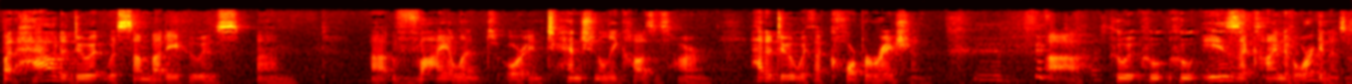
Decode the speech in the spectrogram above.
but how to do it with somebody who is um, uh, violent or intentionally causes harm? How to do it with a corporation uh, who, who, who is a kind of organism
